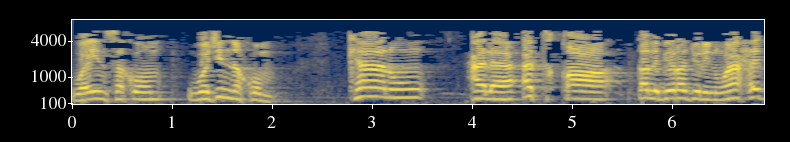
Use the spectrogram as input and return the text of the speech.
وإنسكم وجنكم كانوا على أتقى قلب رجل واحد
